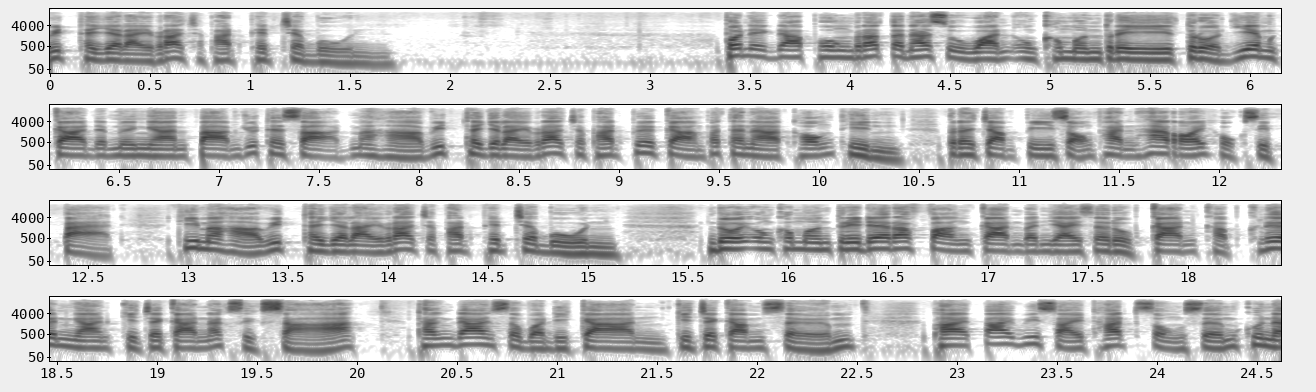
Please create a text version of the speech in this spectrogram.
วิทยาลัยราชพัฒเพชรบูรณ์ พลเอกดาพงศ์รัตนสุวรรณองคมนตรี ตรวจเยี่ยมการดำเนินงานตามยุทธศาสตร์ มหาวิทยาลัยราชภัฏเพื่อการพัฒนาท้องถิ่น ประจำปี 2568 ที่มหาวิทยาลัยราชภัฏเพชรบูรณ์ โดยองคมนตรีได้รับฟังการบรรยายสรุปการขับเคลื่อนงานกิจการนักศึกษา ทั้งด้านสวัสดิการ กิจกรรมเสริม ภายใต้วิสัยทัศน์ส่งเสริมคุณ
